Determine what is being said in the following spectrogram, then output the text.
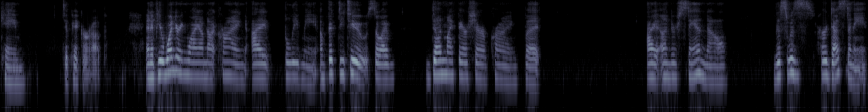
came to pick her up. And if you're wondering why I'm not crying, I believe me, I'm 52, so I've done my fair share of crying, but I understand now. This was her destiny.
